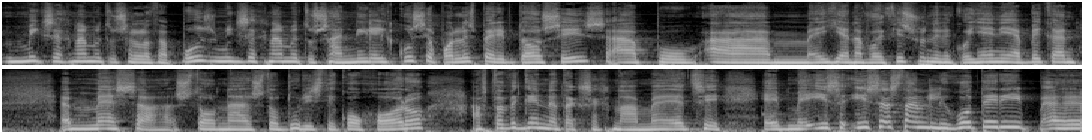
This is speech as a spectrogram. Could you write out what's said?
μην ξεχνάμε τους αλλοδαπούς, μην ξεχνάμε τους ανήλικους σε πολλές περιπτώσεις από, α, για να βοηθήσουν την οικογένεια μπήκαν ε, μέσα στον, στον τουριστικό χώρο. Αυτά δεν κάνει να τα ξεχνάμε. Έτσι. Ε, ήσασταν λιγότεροι ε,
